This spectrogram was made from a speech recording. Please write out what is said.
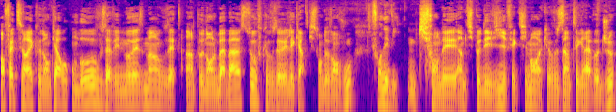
En fait, c'est vrai que dans Caro Combo, vous avez une mauvaise main, vous êtes un peu dans le baba, sauf que vous avez les cartes qui sont devant vous. Ils font des vies. qui font des, un petit peu des vies effectivement et que vous intégrez à votre jeu.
